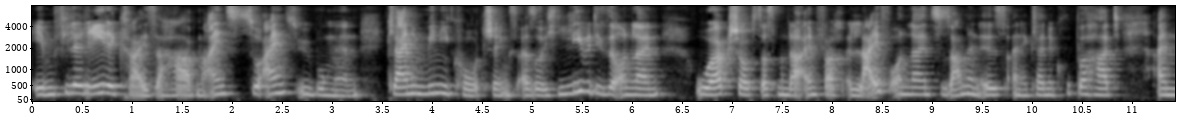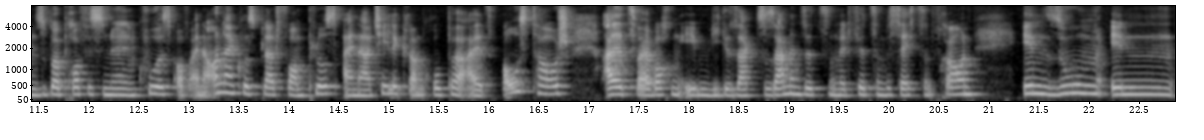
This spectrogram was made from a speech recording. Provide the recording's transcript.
eben viele Redekreise haben, eins zu eins Übungen, kleine Mini-Coachings. Also ich liebe diese Online-Workshops, dass man da einfach live online zusammen ist, eine kleine Gruppe hat, einen super professionellen Kurs auf einer Online-Kursplattform plus einer Telegram-Gruppe als Austausch. Alle zwei Wochen eben, wie gesagt, zusammensitzen mit 14 bis 16 Frauen in Zoom, in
